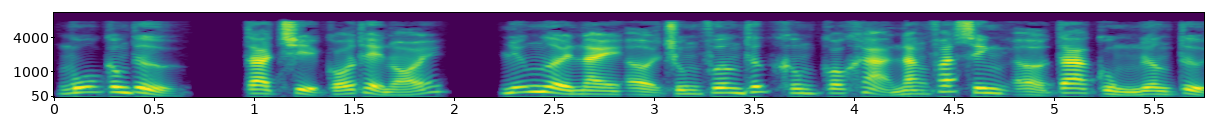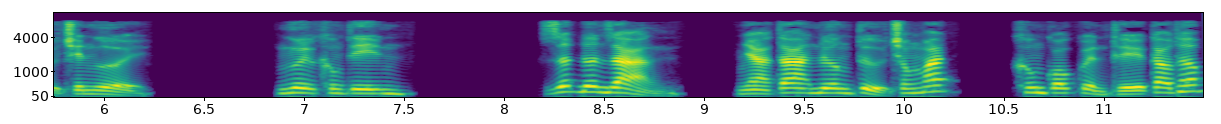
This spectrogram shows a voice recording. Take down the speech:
Ngũ công tử, ta chỉ có thể nói, những người này ở trung phương thức không có khả năng phát sinh ở ta cùng nương tử trên người. Ngươi không tin. Rất đơn giản, nhà ta nương tử trong mắt, không có quyền thế cao thấp,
